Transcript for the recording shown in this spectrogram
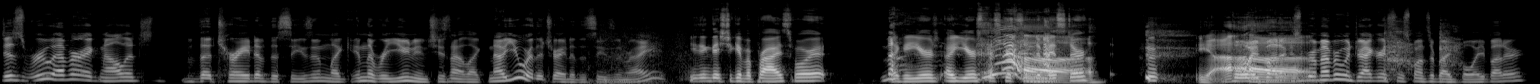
Does Ru ever acknowledge the trade of the season? Like in the reunion, she's not like, "Now you were the trade of the season, right?" You think they should give a prize for it? No. Like a year's a year's prescription to Mister. Uh, yeah. Boy butter. Remember when Drag Race was sponsored by Boy Butter?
